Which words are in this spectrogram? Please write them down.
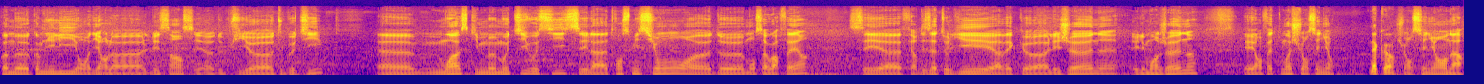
comme, comme Lily, on va dire le, le dessin c'est depuis tout petit. Moi ce qui me motive aussi c'est la transmission de mon savoir-faire. C'est faire des ateliers avec les jeunes et les moins jeunes. Et en fait moi je suis enseignant. D'accord. Je suis enseignant en art.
